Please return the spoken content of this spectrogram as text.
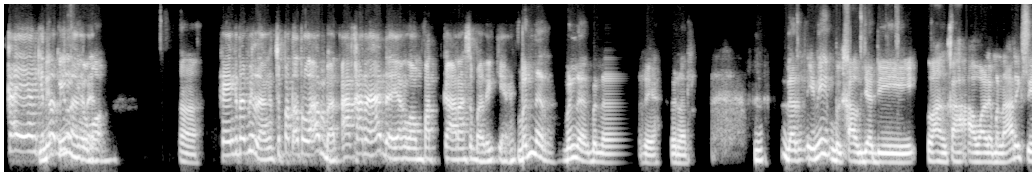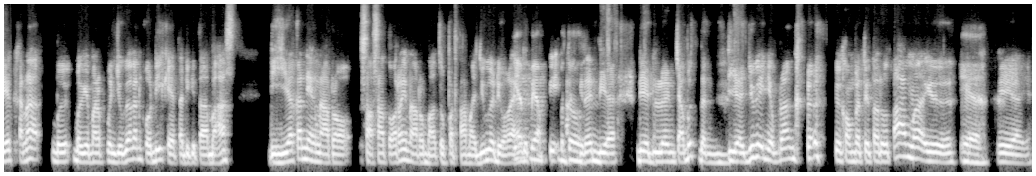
Kayak yang kita Dia kayaknya bilang. juga mau- Ah. Kayak yang kita bilang, cepat atau lambat akan ada yang lompat ke arah sebaliknya. bener bener bener ya bener dan ini bakal jadi langkah awal yang menarik sih ya karena ba- bagaimanapun juga kan Cody kayak tadi kita bahas dia kan yang naro salah satu orang yang naruh batu pertama juga di All Elite yap, tapi betul. akhirnya dia dia dulu yang cabut dan dia juga yang nyebrang ke, ke kompetitor utama gitu Iya. iya iya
